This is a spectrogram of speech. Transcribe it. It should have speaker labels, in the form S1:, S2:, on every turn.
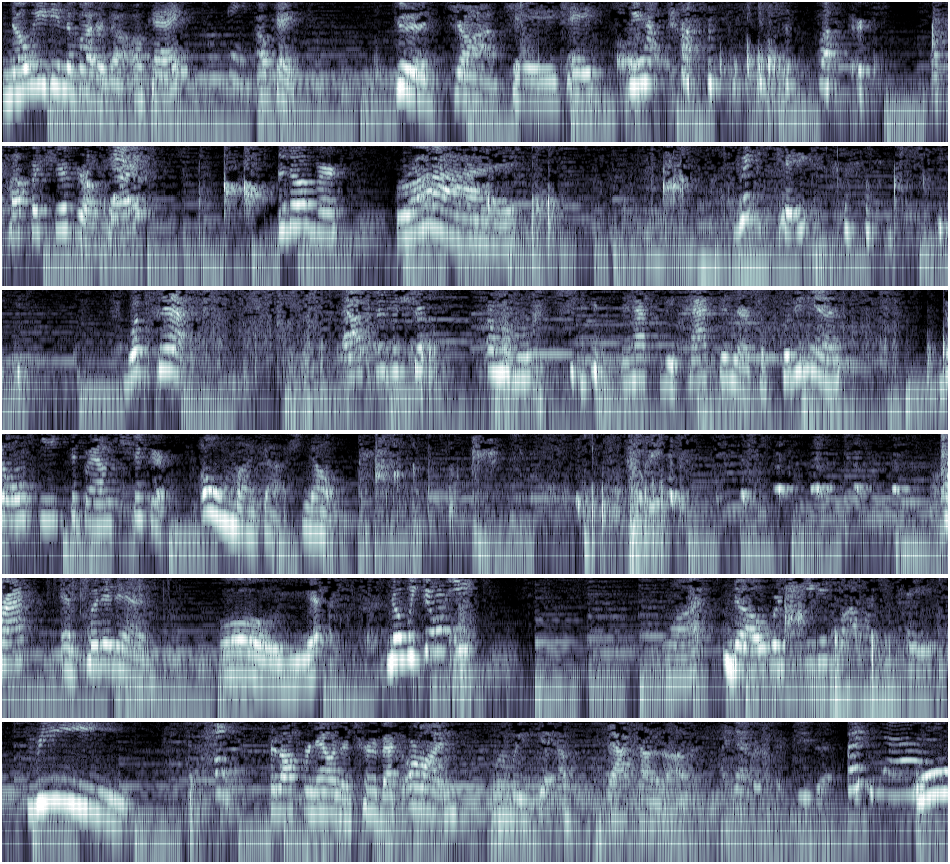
S1: No eating the butter though, okay? Okay. Good job, Kate. Kate, we have time to eat the butter. A cup of sugar, okay? Put it over. Right. Wait, Kate. What's next? After the sugar. Oh, jeez. It has to be packed in there, so put it in. Don't eat the brown sugar. Oh my gosh, no. Crack and put it in. Oh, yes. No, we don't eat. What? No, we're not eating flour. Okay. Three. Oh. Turn it off for now and then turn it back on when we get back out of the oven. I never could do that. Oh.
